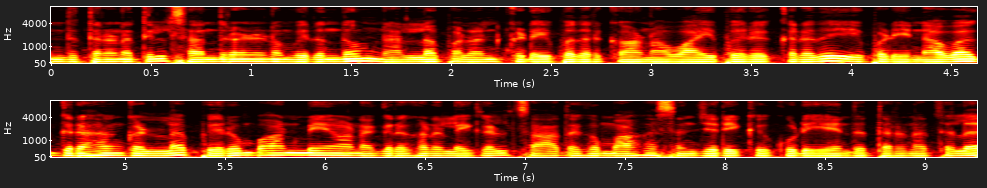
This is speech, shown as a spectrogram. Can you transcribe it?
இந்த தருணத்தில் சந்திரனிடம் இருந்தும் நல்ல பலன் கிடைப்பதற்கான வாய்ப்பு இருக்கிறது. இப்படி நவ கிரகங்களில் பெரும்பான்மையான கிரகநிலைகள் சாதகமாக சஞ்சரிக்கக்கூடிய இந்த தருணத்தில்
